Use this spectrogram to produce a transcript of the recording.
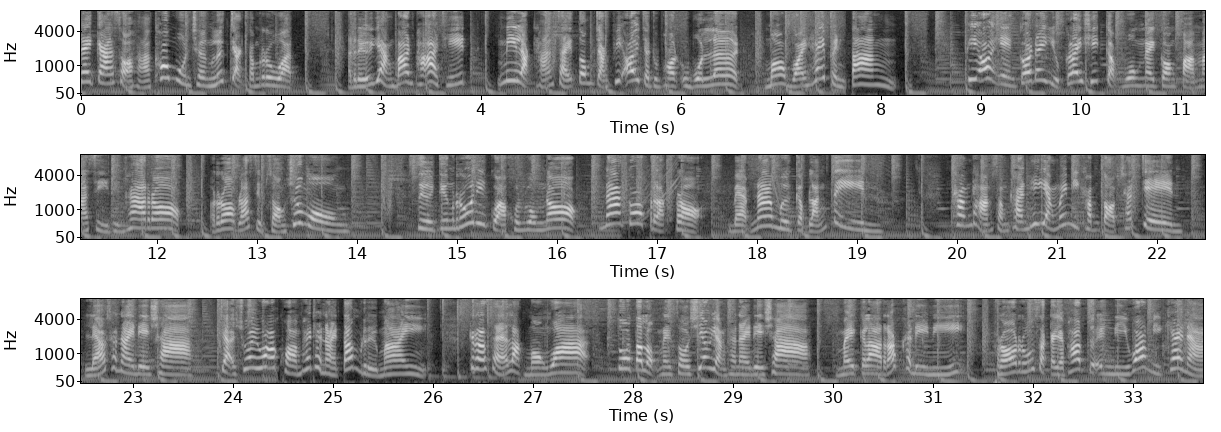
ในการสอหาข้อมูลเชิงลึกจากตำรวจ หรืออย่างบ้านพระอาทิตย์ มีหลักฐานสายตรงจากพี่อ้อยจตุพรอุบลเลิศมอบไว้ให้เป็นตั้ง พี่อ้อยเองก็ได้อยู่ใกล้ชิดกับวงในกองป่าบมา 4-5 รอบ รอบละ 12 ชั่วโมง สื่อจึงรู้ดีกว่าคนวงนอก หน้าก็ปรักเปราะ แบบหน้ามือกับหลังตีนคำถามสำคัญที่ยังไม่มีคำตอบชัดเจน แล้วทนายเดชาจะช่วยว่าความให้ทนายตั้มหรือไม่ กระแสหลักมองว่าตัวตลกในโซเชียลอย่างทนายเดชา ไม่กล้ารับคดีนี้ เพราะรู้ศักยภาพตัวเองดีว่ามีแค่ไหน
